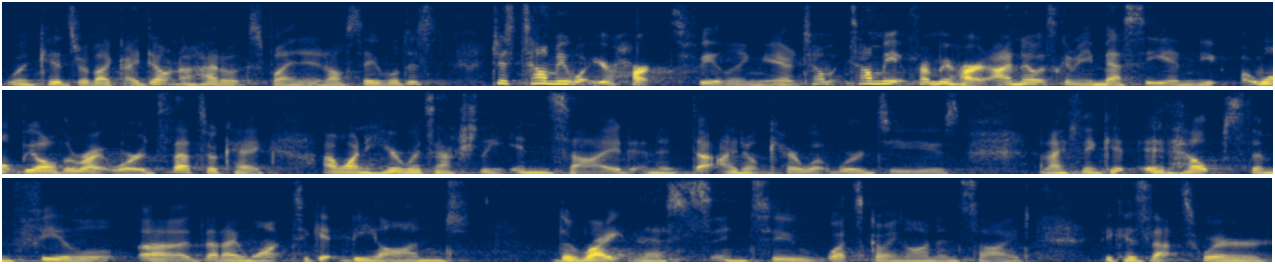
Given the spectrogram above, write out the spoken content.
when kids are like, I don't know how to explain it, I'll say, well, just, just tell me what your heart's feeling. You know, tell, tell me it from your heart. I know it's going to be messy and you, it won't be all the right words. That's okay. I want to hear what's actually inside, and it, I don't care what words you use. And I think it, it helps them feel uh, that I want to get beyond the rightness into what's going on inside, because that's where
